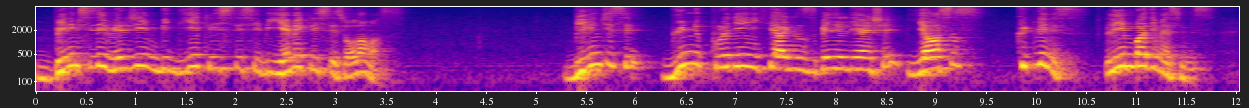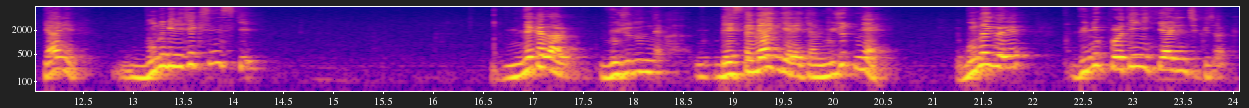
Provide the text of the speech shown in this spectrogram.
benim size vereceğim bir diyet listesi, bir yemek listesi olamaz. Birincisi günlük protein ihtiyacınızı belirleyen şey yağsız kütleniz, lean body mass'iniz. Yani bunu bileceksiniz ki ne kadar vücudun beslemen gereken vücut ne? Buna göre günlük protein ihtiyacın çıkacak.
